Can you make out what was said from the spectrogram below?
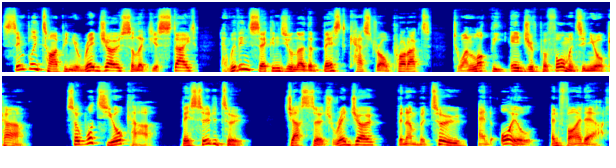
Simply type in your rego, select your state, and within seconds you'll know the best Castrol products to unlock the edge of performance in your car. So what's your car best suited to? Just search rego, the number two, and oil and find out.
